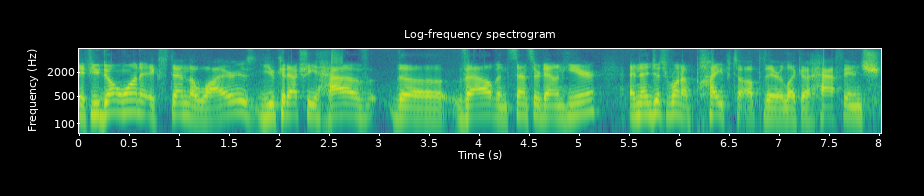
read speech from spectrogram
If you don't want to extend the wires, you could actually have the valve and sensor down here and then just run a pipe to up there, like a half inch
